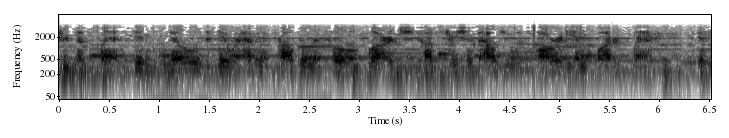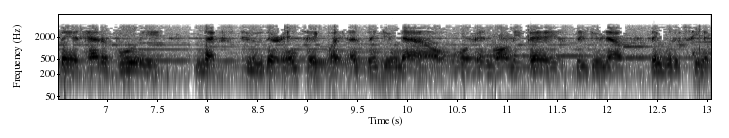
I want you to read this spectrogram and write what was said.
treatment plant didn't know that they were having a problem until a large concentration of algae was already in the water plant. If they had had a buoy next to their intake, as they do now, or in Maumee Bay as they do now, they would have seen it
